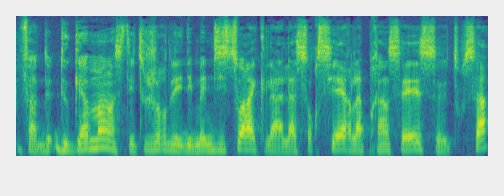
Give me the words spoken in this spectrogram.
enfin de, de gamins. C'était toujours les, mêmes histoires avec la, la, sorcière, la princesse, tout ça,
